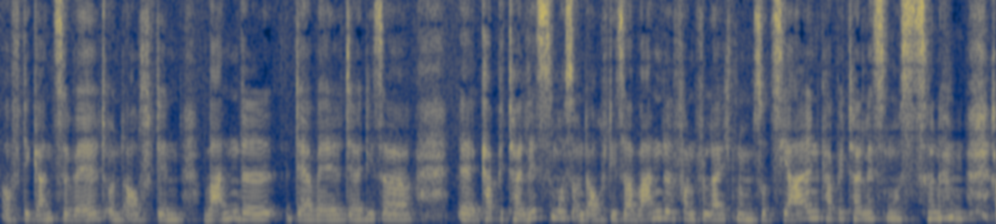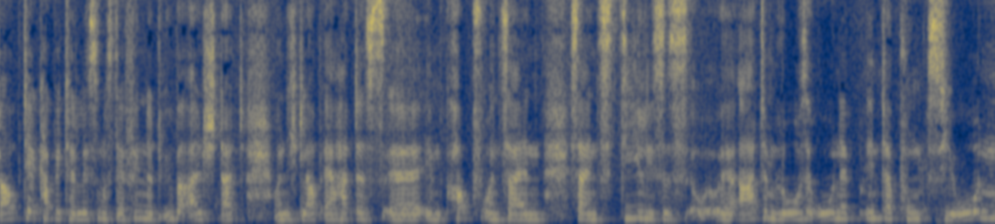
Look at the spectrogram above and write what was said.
auf die ganze Welt und auf den Wandel der Welt. Ja, dieser äh, Kapitalismus und auch dieser Wandel von vielleicht einem sozialen Kapitalismus zu einem Raubtierkapitalismus, der findet überall statt. Und ich glaube, er hat das äh, im Kopf und sein, sein Stil, dieses äh, atemlose, ohne Interpunktion,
